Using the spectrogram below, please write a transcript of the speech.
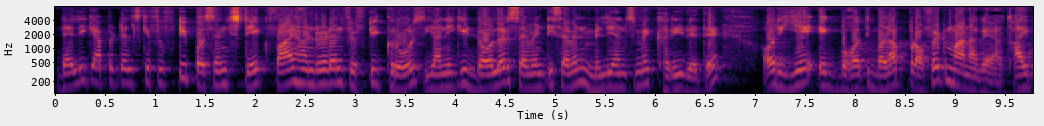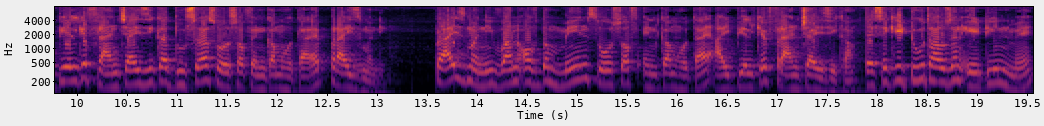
दिल्ली कैपिटल्स के 50 परसेंट स्टेक 550 करोड़ यानी कि डॉलर 77 मिलियंस में खरीदे थे, और ये एक बहुत ही बड़ा प्रॉफिट माना गया था। आईपीएल के फ्रेंचाइजी का दूसरा सोर्स ऑफ़ इनकम होता है prize money prize money one of the main source of income होता है आईपीएल के फ्रेंचाइजी का। जैसे कि 2018 में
